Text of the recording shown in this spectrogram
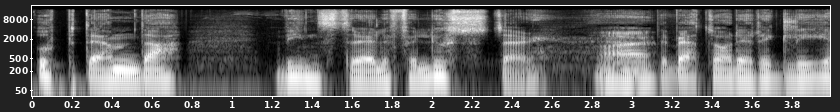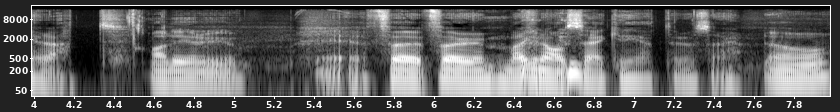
uppdämda vinster eller förluster. Eh, Nej. Det är bättre att ha det reglerat Ja, det är det ju. eh, för, för marginalsäkerheter och så här. Ja,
